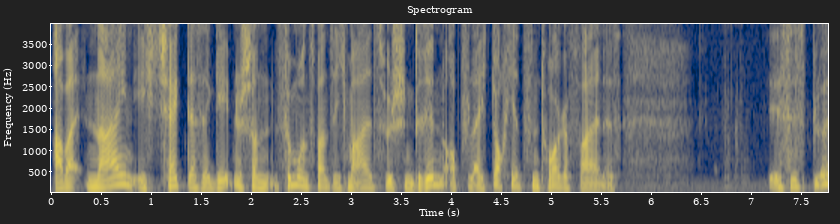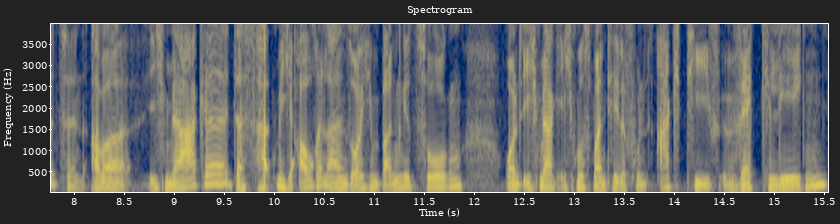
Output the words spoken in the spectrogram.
Aber nein, ich check das Ergebnis schon 25 Mal zwischendrin, ob vielleicht doch jetzt ein Tor gefallen ist es ist Blödsinn. Aber ich merke, das hat mich auch in einen solchen Bann gezogen. Und ich merke, ich muss mein Telefon aktiv weglegen.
